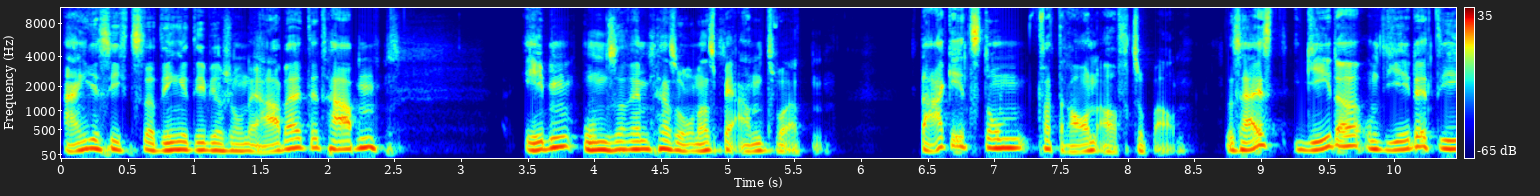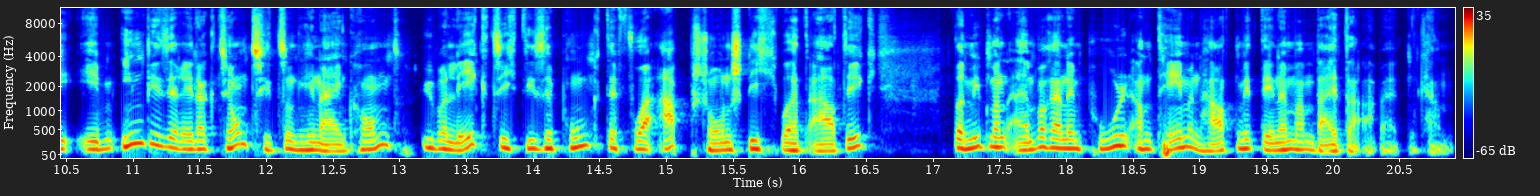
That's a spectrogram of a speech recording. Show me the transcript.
angesichts der Dinge, die wir schon erarbeitet haben, eben unseren Personas beantworten. Da geht es darum, Vertrauen aufzubauen. Das heißt, jeder und jede, die eben in diese Redaktionssitzung hineinkommt, überlegt sich diese Punkte vorab schon stichwortartig, damit man einfach einen Pool an Themen hat, mit denen man weiterarbeiten kann.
